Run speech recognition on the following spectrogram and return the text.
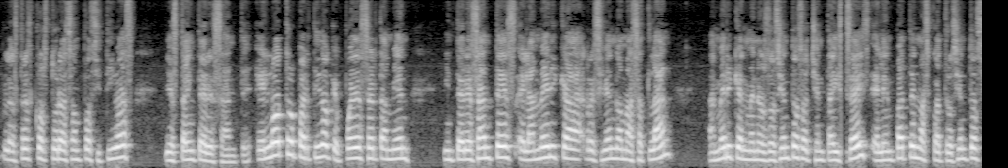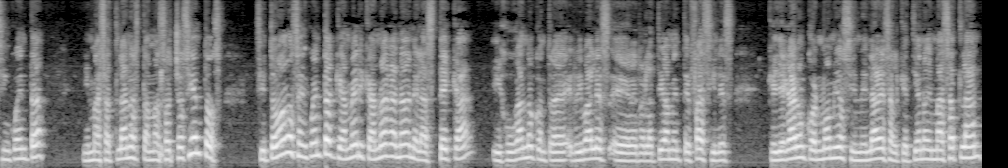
las tres costuras son positivas y está interesante. El otro partido que puede ser también interesante es el América recibiendo a Mazatlán, América en menos 286, el empate en más 450 y Mazatlán hasta más 800. Si tomamos en cuenta que América no ha ganado en el Azteca y jugando contra rivales eh, relativamente fáciles que llegaron con momios similares al que tiene hoy Mazatlán,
